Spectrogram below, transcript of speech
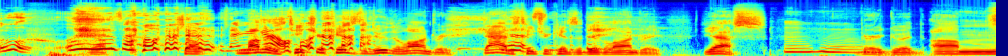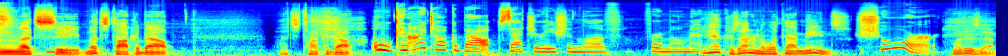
Ooh. so So there you mothers go. teach your kids to do the laundry. Dads teach your kids to do the laundry. Yes. Mm-hmm. Very good. Um, let's see. Let's talk about. Let's talk about. Oh, can I talk about saturation love for a moment? Yeah, because I don't know what that means. Sure. What is that?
